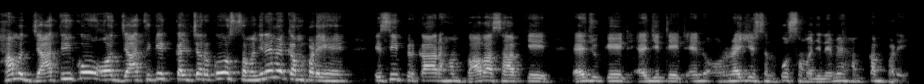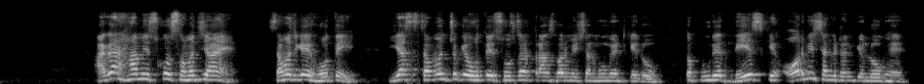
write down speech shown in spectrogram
हम जाति को और जाति के कल्चर को समझने में कम पड़े हैं, इसी प्रकार हम बाबा साहब के एजुकेट एजिटेट एंड ऑर्गेनाइजेशन को समझने में हम कम पड़े अगर हम इसको समझ जाए, समझ गए होते या समझ चुके होते सोशल ट्रांसफॉर्मेशन मूवमेंट के लोग तो पूरे देश के और भी संगठन के लोग हैं,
